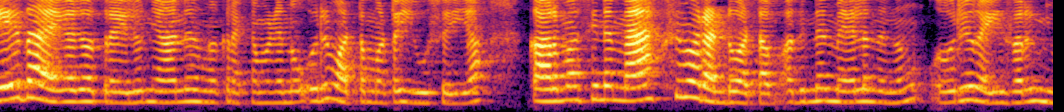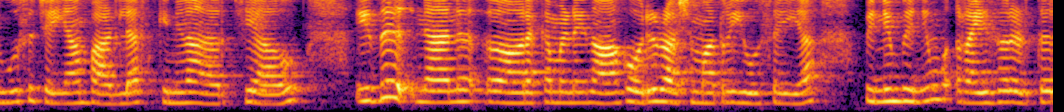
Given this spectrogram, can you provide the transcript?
ഏതായാലും അത്രയിലും ഞാൻ നിങ്ങൾക്ക് റെക്കമെൻഡ് ചെയ്യുന്നു. ഒരു വട്ടം വട്ടം യൂസ് ചെയ്യുക കാർമസിന്റെ മാക്സിമം രണ്ട് വട്ടം. അതിന്റെ മേലെ നിങ്ങൾ ഒരു റൈസറും യൂസ് ചെയ്യാൻ പാടില്ല. സ്കിന്നിന് അലർജി ആവും. ഇത് ഞാൻ റെക്കമെൻഡ് ചെയ്യുന്ന. ആകെ ഒരു പ്രാവശ്യം മാത്രം യൂസ് ചെയ്യുക പിന്നെയും പിന്നെയും റൈസർ എടുത്ത്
